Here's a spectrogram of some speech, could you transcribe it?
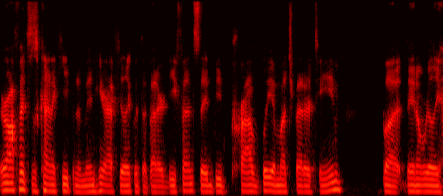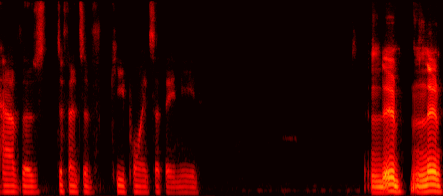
their offense is kind of keeping them in here. I feel like with a better defense, they'd be probably a much better team, but they don't really have those defensive key points that they need. Indeed, indeed.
